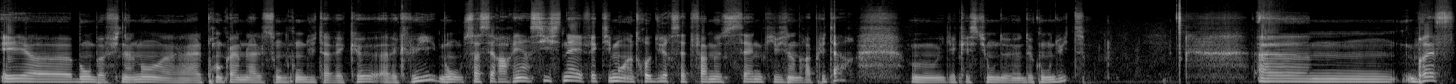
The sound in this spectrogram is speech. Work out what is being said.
Et euh, bon, bah finalement, euh, elle prend quand même la leçon de conduite avec eux, avec lui. Bon, ça sert à rien, si ce n'est effectivement introduire cette fameuse scène qui viendra plus tard, où il est question de, de conduite. Euh, bref,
